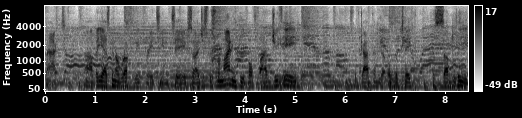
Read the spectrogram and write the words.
Fact. Uh, but yeah, it's been a rough week for AT and T. So I just was reminding people, 5GE. That's what got them to overtake the sub lead.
